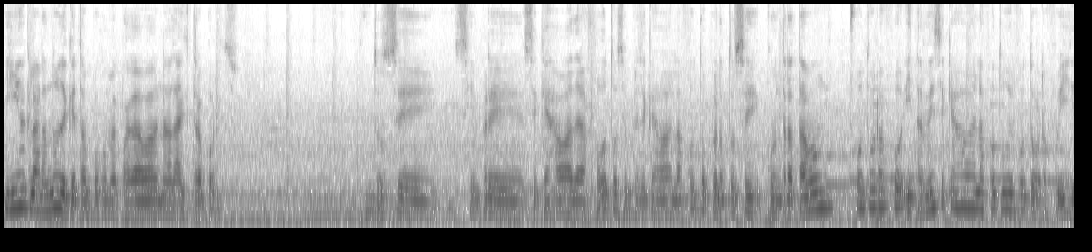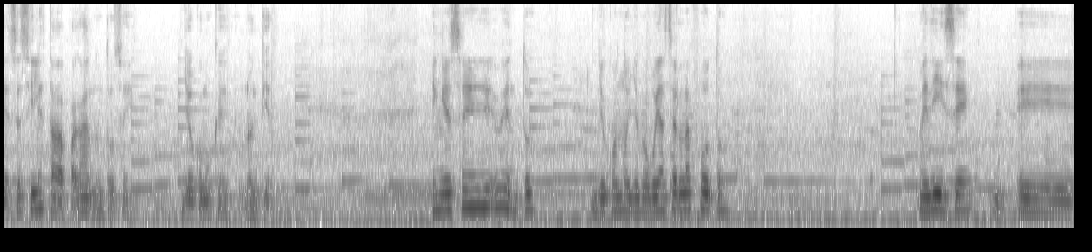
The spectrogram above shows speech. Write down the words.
Y aclarando de que tampoco me pagaba nada extra por eso. Entonces siempre se quejaba de la foto, siempre se quejaba de la foto, pero entonces contrataba un fotógrafo y también se quejaba de la foto del fotógrafo y ese sí le estaba pagando, entonces yo como que no entiendo. En ese evento, yo cuando ya me voy a hacer la foto, me dice, eh,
